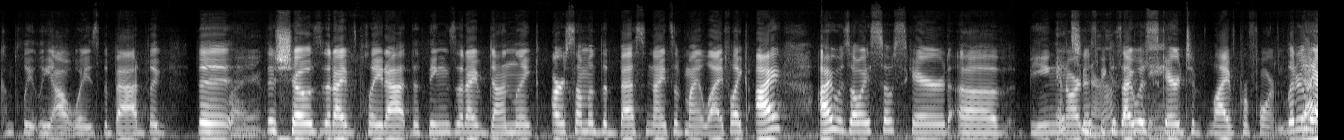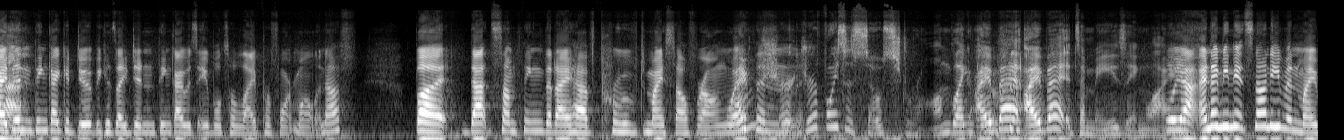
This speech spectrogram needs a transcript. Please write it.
completely outweighs the bad. The the Right. the shows that I've played at, the things that I've done like are some of the best nights of my life. Like I I was always so scared of being an artist because I was scared to live perform. Literally, I didn't think I could do it because I didn't think I was able to live perform well enough. But that's something that I have proved myself wrong with. I'm and sure your voice is so strong. Like I bet, I bet it's amazing. Like, well, yeah, and I mean, it's not even my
